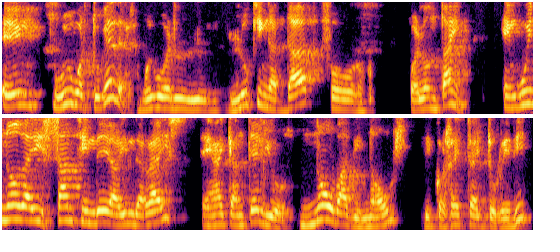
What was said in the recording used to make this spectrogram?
And we were together. We were looking at that for, for a long time. And we know there is something there in the rice, and I can tell you, nobody knows because I tried to read it.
